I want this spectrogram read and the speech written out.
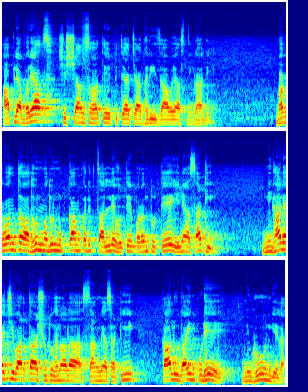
आपल्या बऱ्याच शिष्यांसह ते पित्याच्या घरी जावयास निघाले. भगवंत अधूनमधून मुक्काम करीत चालले होते परंतु ते येण्यासाठी निघाल्याची वार्ता शुद्धोधनाला सांगण्यासाठी कालुदाईन पुढे निघून गेला.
